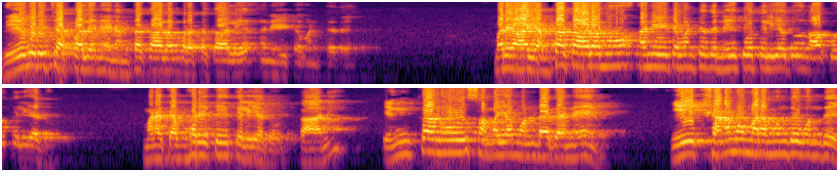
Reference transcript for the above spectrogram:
దేవుడు చెప్పాలి నేను ఎంతకాలం బ్రతకాలి అనేటువంటిది. మరి ఆ ఎంతకాలము అనేటువంటిది నీకు తెలియదు నాకు తెలియదు. మనకెవ్వరికీ తెలియదు. కానీ ఇంకనూ సమయం ఉండగానే ఈ క్షణము మన ముందు ఉంది.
